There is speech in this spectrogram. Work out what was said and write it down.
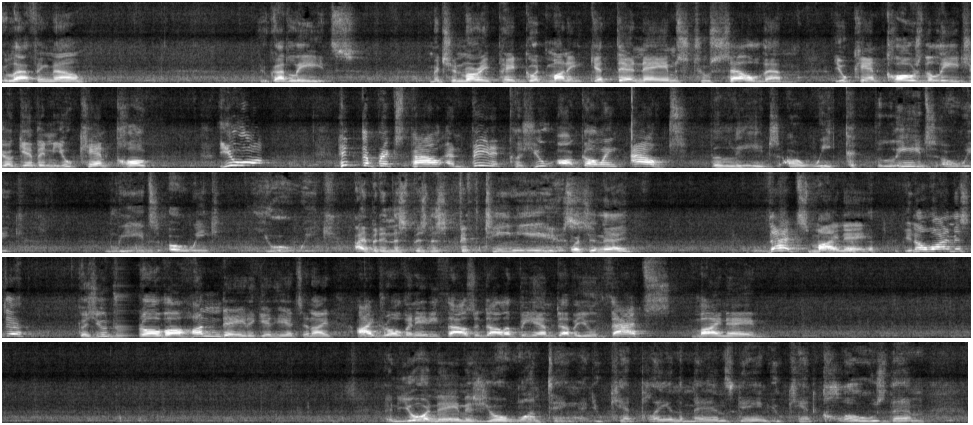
You laughing now? You got leads. Mitch and Murray paid good money. Get their names to sell them. You can't close the leads you're given. You can't close. You are. Hit the bricks, pal, and beat it, because you are going out. The leads are weak. The leads are weak. Leads are weak. You're weak. I've been in this business 15 years. What's your name? That's my name. you know why, mister? Because you drove a Hyundai to get here tonight. I drove an $80,000 BMW. That's my name. And your name is your wanting. And you can't play in the man's game. You can't close them.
